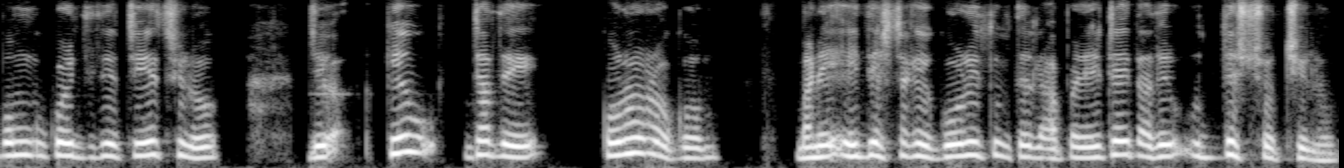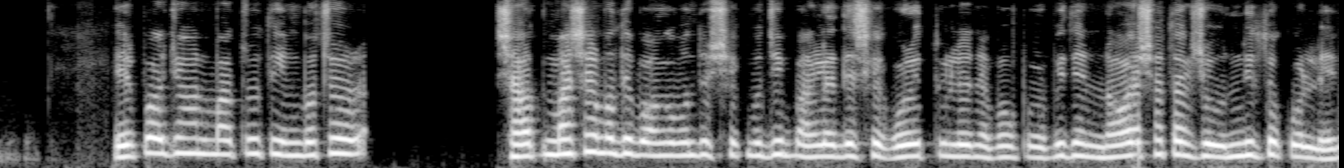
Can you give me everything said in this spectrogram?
পঙ্গু করে দিতে চেয়েছিল যে কেউ যাতে কোনো রকম মানে এই দেশটাকে গড়ে তুলতে না পারে, এটাই তাদের উদ্দেশ্য ছিল। এরপর যখন মাত্র তিন বছর, সাত মাসের মধ্যে বঙ্গবন্ধু শেখ মুজিব বাংলাদেশকে গড়ে তুললেন এবং প্রবৃদ্ধি নয় শতাংশ উন্নীত করলেন,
